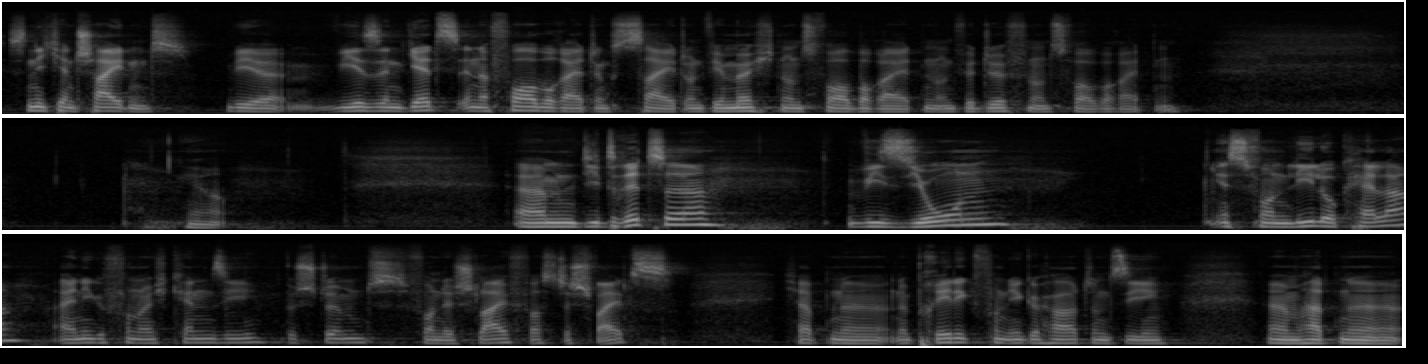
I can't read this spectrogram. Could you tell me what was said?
ist nicht entscheidend. Wir, wir sind jetzt in der Vorbereitungszeit und wir möchten uns vorbereiten und wir dürfen uns vorbereiten. Ja. Ähm, die dritte Vision ist von Lilo Keller. Einige von euch kennen sie bestimmt von der Schleife aus der Schweiz. Ich habe eine, eine Predigt von ihr gehört und sie ähm, hat eine,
